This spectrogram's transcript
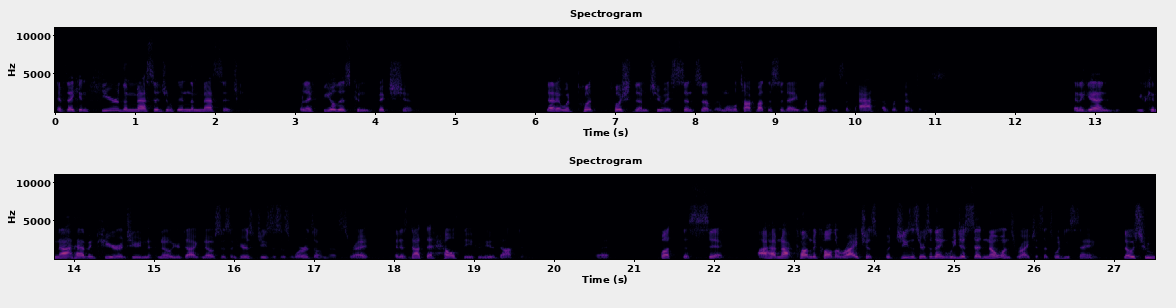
if they can hear the message within the message, where they feel this conviction, that it would put, push them to a sense of, and we'll talk about this today, repentance, the path of repentance. And again, you cannot have a cure until you know your diagnosis. And here's Jesus' words on this, right? It is not the healthy who need a doctor, right? But the sick. I have not come to call the righteous, but Jesus, here's the thing. We just said no one's righteous. That's what he's saying. Those who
